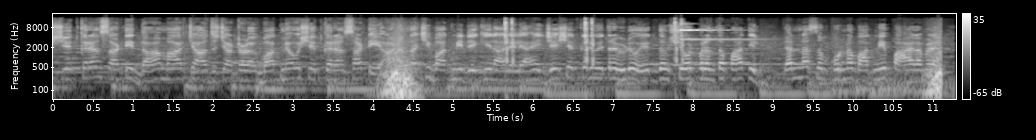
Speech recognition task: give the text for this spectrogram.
शेतकऱ्यांसाठी दहा मार्च आजच्या ठळक बातम्या व शेतकऱ्यांसाठी आनंदाची बातमी देखील आलेली आहे. जे शेतकरी मित्र व्हिडिओ एकदम शेवटपर्यंत पाहतील त्यांना संपूर्ण बातमी पाहायला मिळेल.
